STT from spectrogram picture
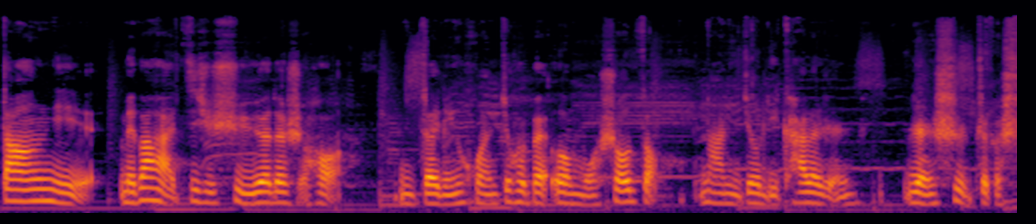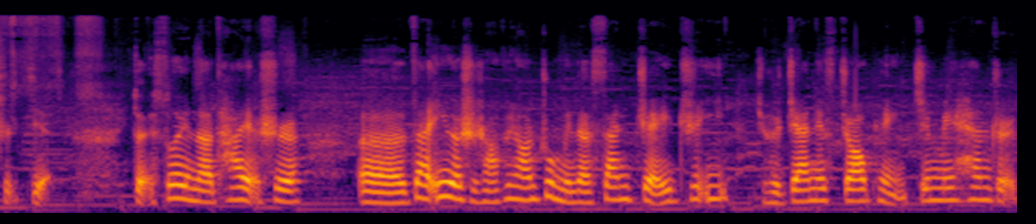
当你没办法继续续约的时候，你的灵魂就会被恶魔收走，那你就离开了人人世这个世界。对，所以呢，他也是，呃，在音乐史上非常著名的三 J 之一，就是 Janis Joplin、Jimi Hendrix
